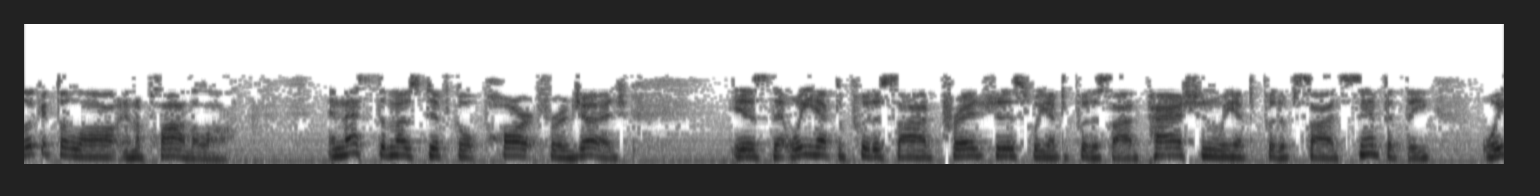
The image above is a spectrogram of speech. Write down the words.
look at the law and apply the law. And that's the most difficult part for a judge is that we have to put aside prejudice, we have to put aside passion, we have to put aside sympathy. We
